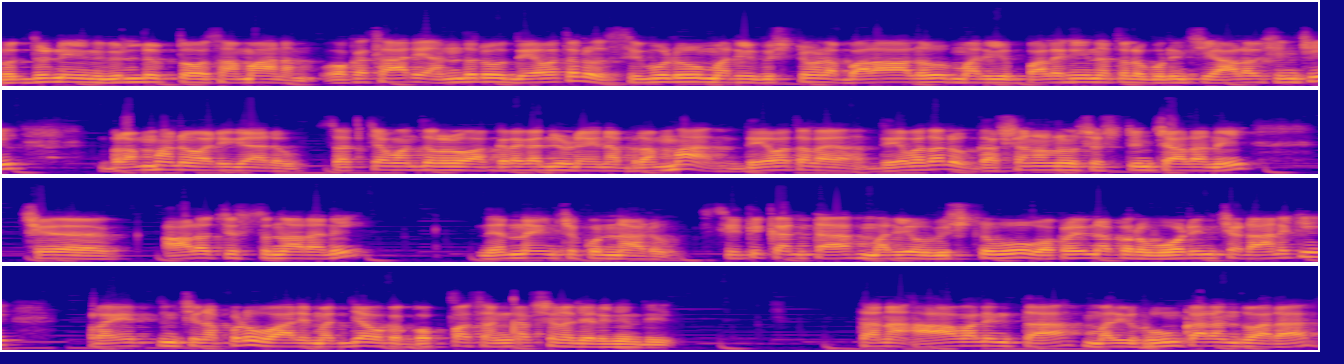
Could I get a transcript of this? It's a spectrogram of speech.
రుద్రుని విల్లుతో సమానం. ఒకసారి అందరూ దేవతలు శివుడు మరియు విష్ణువుల బలాలు మరియు బలహీనతల గురించి ఆలోచించి బ్రహ్మను అడిగారు. సత్యవంతులు అగ్రగణ్యుడైన బ్రహ్మ దేవతల దేవతలు ఘర్షణలను సృష్టించాలని చే- ఆలోచిస్తున్నారని నిర్ణయించుకున్నాడు. సితికంఠ మరియు విష్ణువు ఒకరినొకరు ఓడించడానికి ప్రయత్నించినప్పుడు వారి మధ్య ఒక గొప్ప సంఘర్షణ జరిగింది. తన ఆవలింత మరియు హూంకారం ద్వారా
